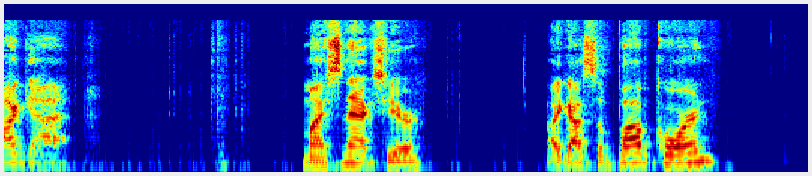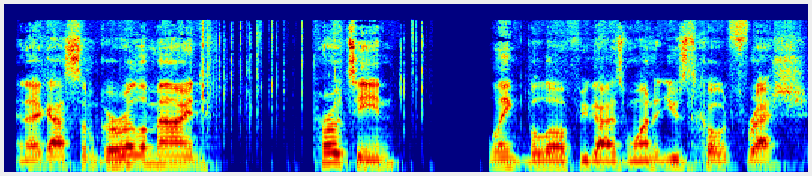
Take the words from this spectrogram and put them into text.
I got my snacks here. I got some popcorn and I got some Gorilla Mind protein. Link below if you guys want it. Use the code FRESH.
